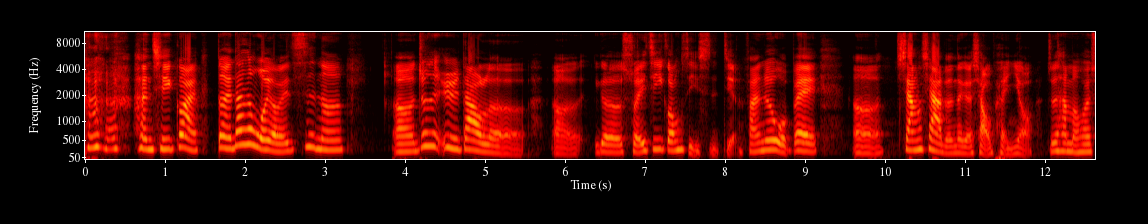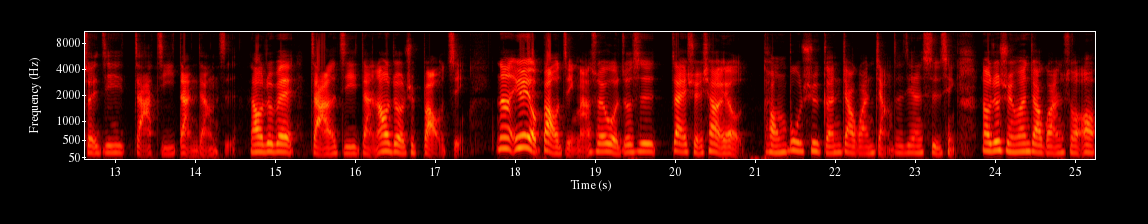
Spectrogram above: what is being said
很奇怪。对，但是我有一次呢，呃，就是遇到了呃一个随机攻击事件，反正就是我被呃乡下的那个小朋友，就是他们会随机砸鸡蛋这样子，然后就被砸了鸡蛋，然后就有去报警。那因为有报警嘛，所以我就是在学校也有同步去跟教官讲这件事情。那我就询问教官说：“哦，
